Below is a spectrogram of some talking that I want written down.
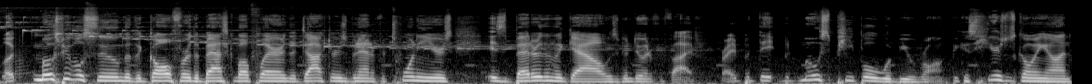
Look, most people assume that the golfer, the basketball player, and the doctor who's been at it for 20 years is better than the gal who's been doing it for five, right? But they, but most people would be wrong because here's what's going on,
